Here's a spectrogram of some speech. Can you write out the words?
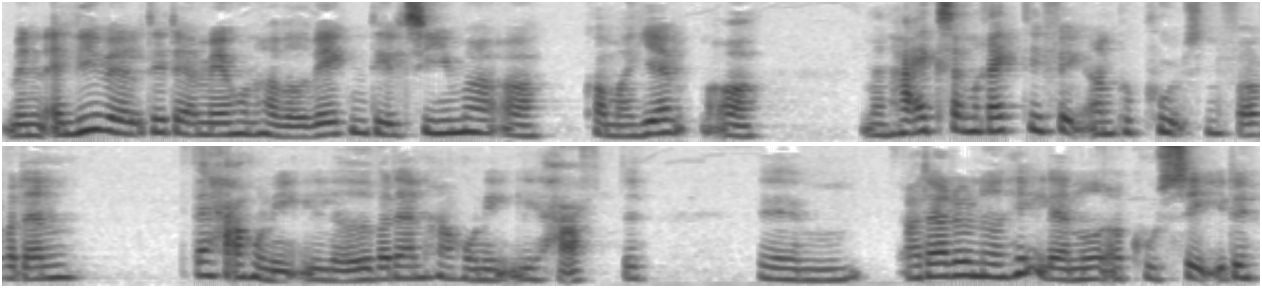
men alligevel det der med, at hun har været væk en del timer og kommer hjem, og man har ikke sådan rigtig fingeren på pulsen for, hvordan, hvad har hun egentlig lavet, hvordan har hun egentlig haft det. Øhm, og der er det jo noget helt andet at kunne se det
